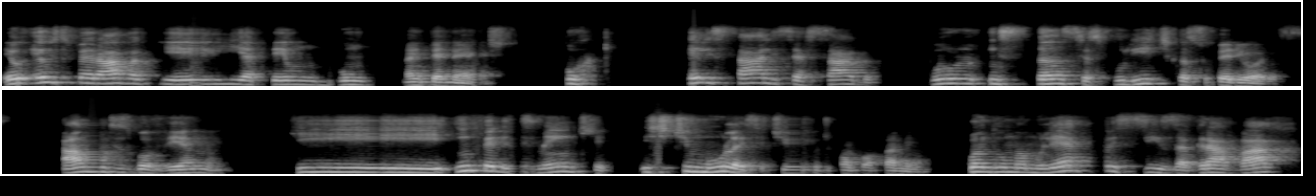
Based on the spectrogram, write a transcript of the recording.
Eu, eu esperava que ele ia ter um boom na internet, porque ele está alicerçado por instâncias políticas superiores. Há um desgoverno que, infelizmente, estimula esse tipo de comportamento. Quando uma mulher precisa gravar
